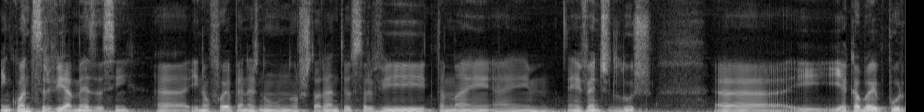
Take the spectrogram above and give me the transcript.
enquanto servia à mesa assim, uh, e não foi apenas num, num, restaurante, eu servi também em, em eventos de luxo uh, e, e, acabei por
